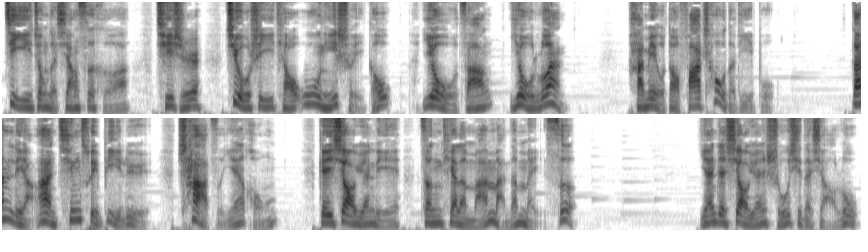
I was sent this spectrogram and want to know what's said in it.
记忆中的相思河其实就是一条污泥水沟，又脏又乱，还没有到发臭的地步。但两岸青翠碧绿，姹紫嫣红，给校园里增添了满满的美色。沿着校园熟悉的小路，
